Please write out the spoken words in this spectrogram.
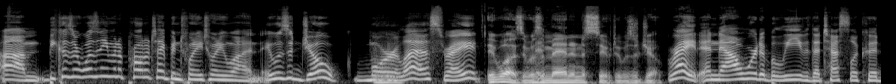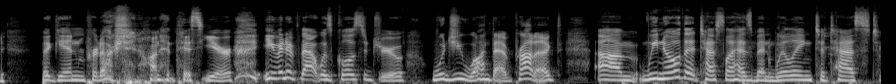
Um, because there wasn't even a prototype in 2021. It was a joke, more or less, right? it was. It was a man in a suit. It was a joke. Right. And now we're to believe that Tesla could begin production on it this year. Even if that was close to true, would you want that product? Um, we know that Tesla has been willing to test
